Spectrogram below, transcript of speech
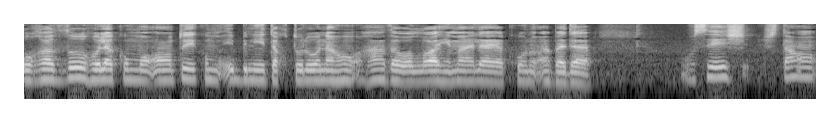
أغضوه لكم وأعطيكم ابني تقتلونه هذا والله ما لا يكون أبدا vocês estão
